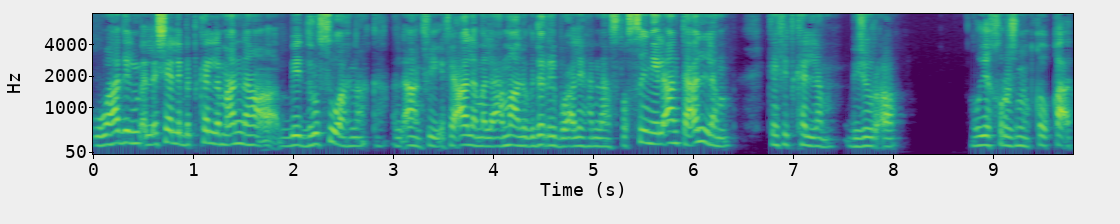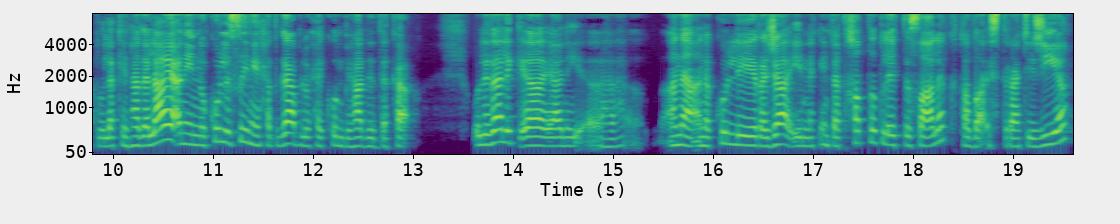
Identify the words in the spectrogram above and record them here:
وهذه الأشياء اللي بتكلم عنها بيدرسوها هناك الآن في في عالم الأعمال وبيدربوا عليها الناس. فالصيني الآن تعلم كيف يتكلم بجرأة ويخرج من قوقعته. لكن هذا لا يعني إنه كل صيني حتقابله حيكون بهذا الذكاء. ولذلك آه، يعني آه، أنا أنا كل رجائي إنك أنت تخطط لاتصالك تضع استراتيجية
